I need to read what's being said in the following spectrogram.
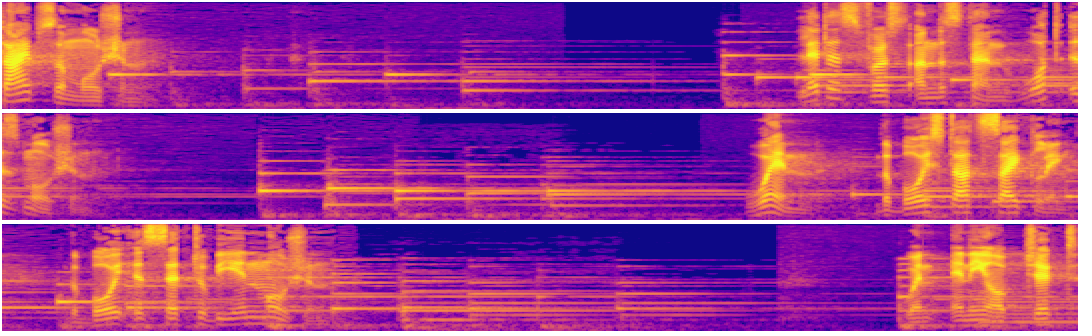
Types of motion. Let us first understand what is motion. When the boy starts cycling, the boy is said to be in motion. When any object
